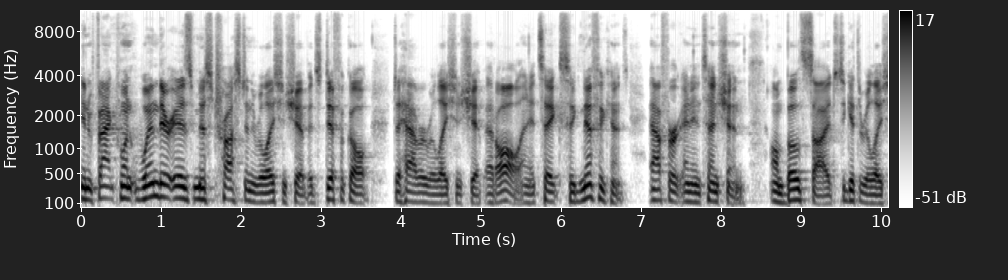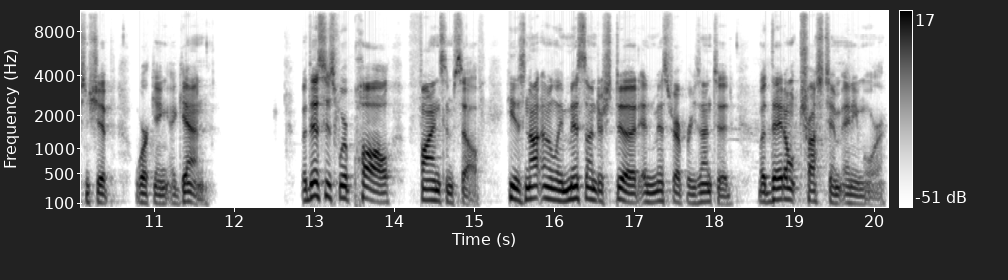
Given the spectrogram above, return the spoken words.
In fact, when, when there is mistrust in the relationship, it's difficult to have a relationship at all. And it takes significant effort and intention on both sides to get the relationship working again. But this is where Paul finds himself. He is not only misunderstood and misrepresented, but they don't trust him anymore.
